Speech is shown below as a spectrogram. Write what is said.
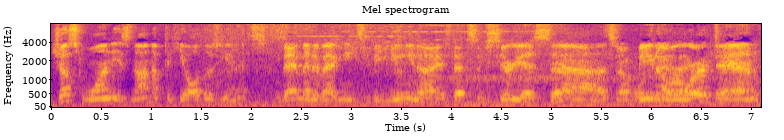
just one is not enough to heal all those units. That medevac needs to be unionized. That's some serious. Uh, yeah, that's an overworked being overworked, man.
